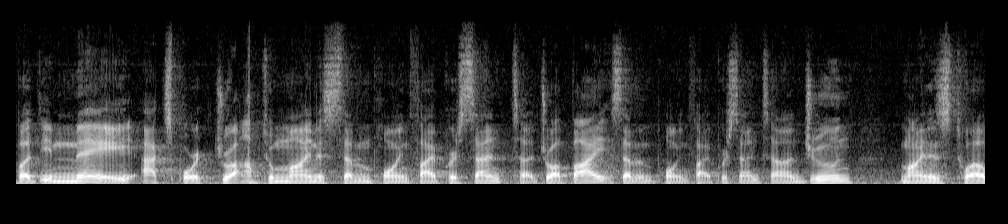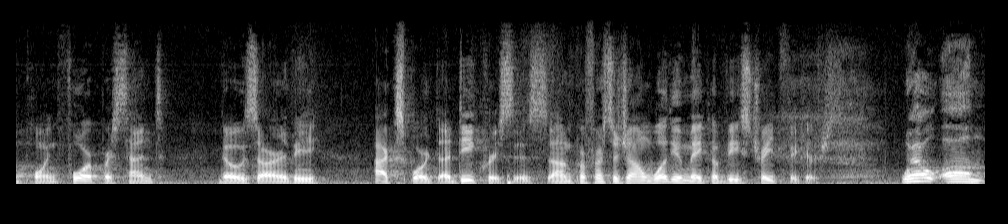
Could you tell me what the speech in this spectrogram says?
But in May, export dropped to minus 7.5%, uh, dropped by 7.5%. Uh, June, minus 12.4%. Those are the export uh, decreases. Um, Professor John, what do you make of these trade figures? Well, um,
